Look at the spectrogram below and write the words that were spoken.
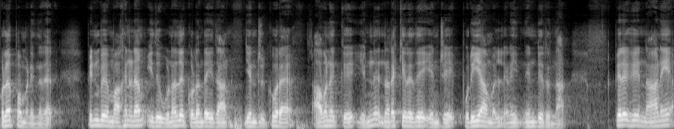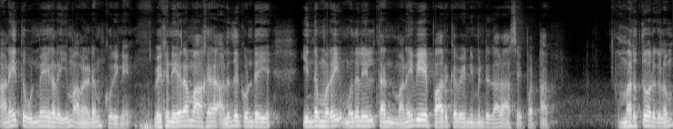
குழப்பமடைந்தனர். பின்பு மகனிடம் இது உனது குழந்தைதான் என்று கூற அவனுக்கு என்ன நடக்கிறது என்றே புரியாமல் நினை நின்றிருந்தான். பிறகு நானே அனைத்து உண்மைகளையும் அவனிடம் கூறினேன். வெகு நேரமாக அழுது கொண்டே இந்த முறை முதலில் தன் மனைவியை பார்க்க வேண்டும் என்றுதான் ஆசைப்பட்டான். மருத்துவர்களும்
